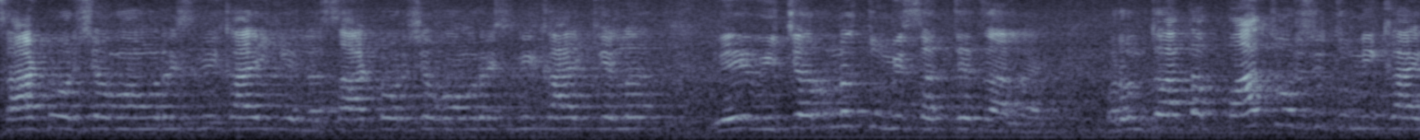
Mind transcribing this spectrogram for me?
साठ वर्ष काँग्रेसनी काय केलं? साठ वर्ष काँग्रेसनी काय केलं? हे विचारूनच तुम्ही सत्तेत आलाय. परंतु आता पाच वर्ष तुम्ही काय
